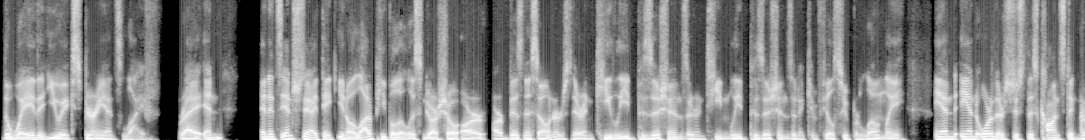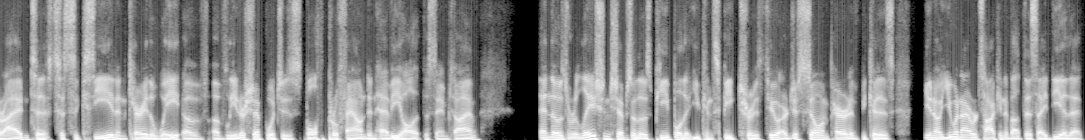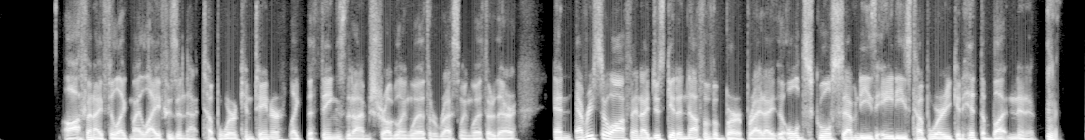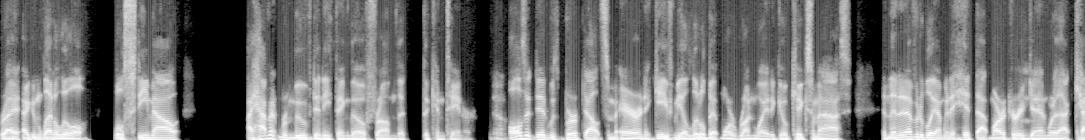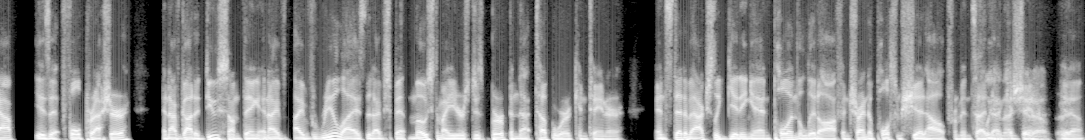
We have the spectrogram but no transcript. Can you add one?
the way that you experience life, right? And and it's interesting. I think you know a lot of people that listen to our show are are business owners. They're in key lead positions. They're in team lead positions, and it can feel super lonely. And and or there's just this constant grind to to succeed and carry the weight of of leadership, which is both profound and heavy all at the same time. And those relationships or those people that you can speak truth to are just so imperative because you know you and I were talking about this idea that often I feel like my life is in that Tupperware container. Like the things that I'm struggling with or wrestling with are there. And every so often, I just get enough of a burp, right? I, the old school 70s, 80s Tupperware, you could hit the button and it, right? I can let a little, little steam out. I haven't removed anything though from the, the container. Yeah. All it did was burped out some air and it gave me a little bit more runway to go kick some ass. And then inevitably, I'm going to hit that marker Mhm. again where that cap is at full pressure and I've got to do something. And I've I've realized that I've spent most of my years just burping that Tupperware container instead of actually getting in, pulling the lid off, and trying to pull some shit out from inside Cleaning that, that shit container. out, right. You know?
